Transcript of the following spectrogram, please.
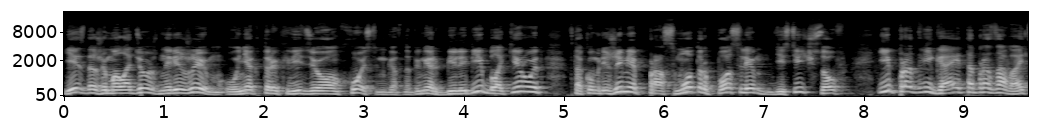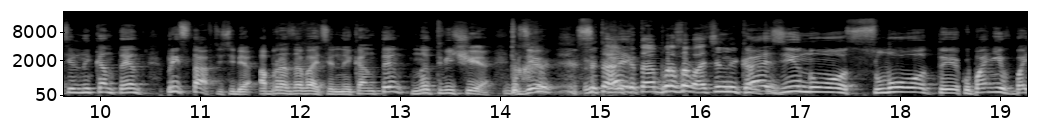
есть даже молодежный режим у некоторых видеохостингов. Например, Билиби блокирует в таком режиме просмотр после 10 часов и продвигает образовательный контент. Представьте себе образовательный контент на Твиче. Да, где Виталик, это образовательный контент. Казино, слоты, купание в бассейне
